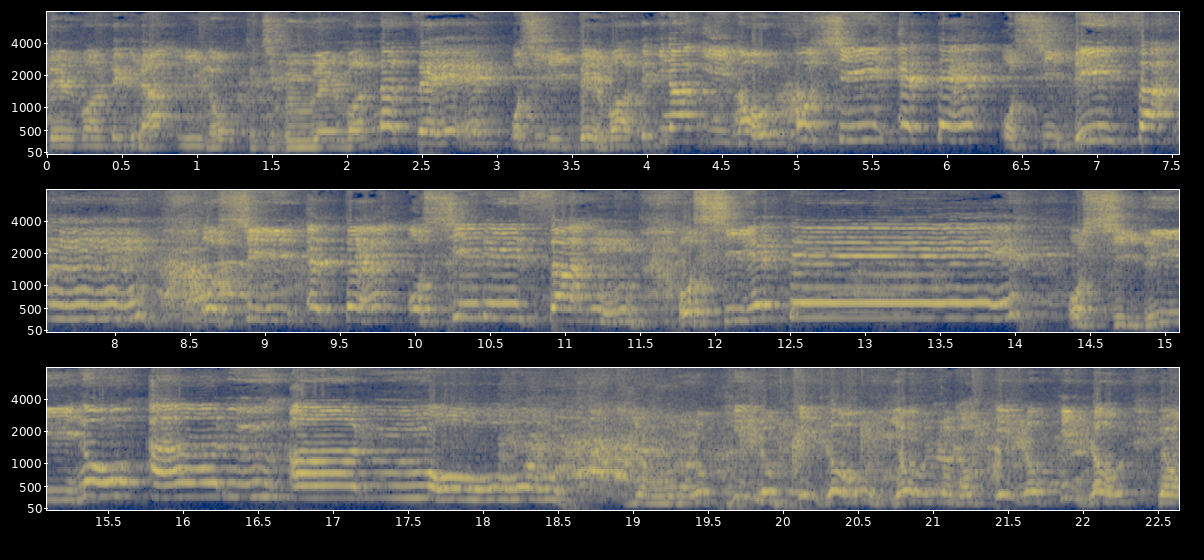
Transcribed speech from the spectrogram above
ではできないの？口笛はなぜお尻ではできないの？教えてお尻さん。教えてお尻さん。教えて。お尻のあるあるを。よろろひろひろよろろひろひろよ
